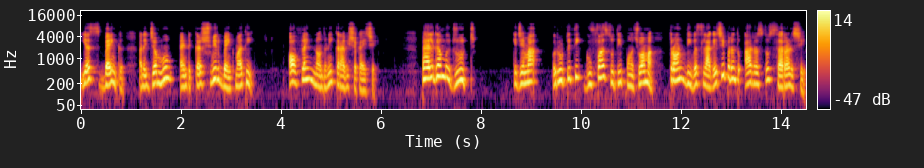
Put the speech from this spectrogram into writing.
yes bank અને જમ્મુ એન્ડ કાશ્મીર બેંકમાંથી ઓફલાઈન નોંધણી કરાવી શકાય છે. પહેલગામ રૂટ, કે જેમાં રૂટથી ગુફા સુધી પહોંચવામાં ત્રણ દિવસ લાગે છે, પરંતુ આ રસ્તો સરળ છે.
